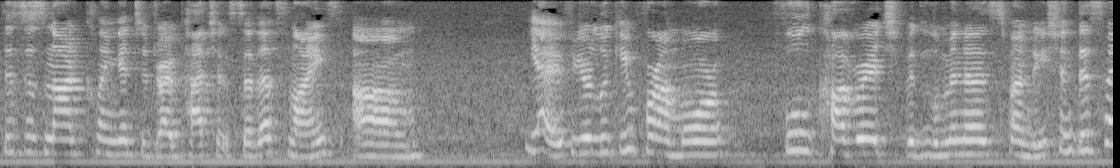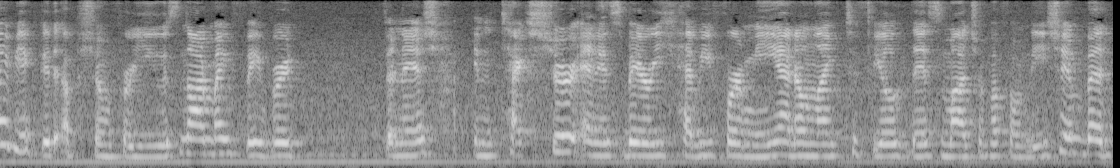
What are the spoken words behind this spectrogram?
This does not cling into dry patches so that's nice. Um yeah if you're looking for a more full coverage with luminous foundation this might be a good option for you. It's not my favorite finish in texture and it's very heavy for me. I don't like to feel this much of a foundation but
